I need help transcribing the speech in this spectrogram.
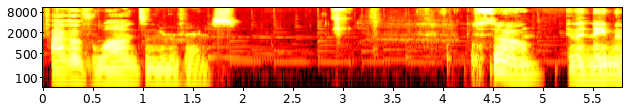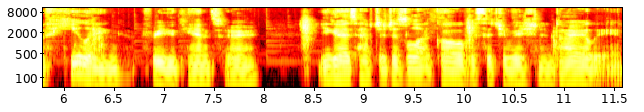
Five of Wands in the reverse. So, in the name of healing for you, Cancer, you guys have to just let go of a situation entirely.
